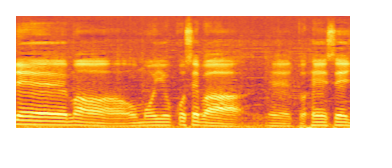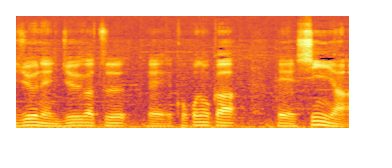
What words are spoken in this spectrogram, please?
でまあ思い起こせば、えーと、平成10年10月、えー、9日、えー、深夜、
